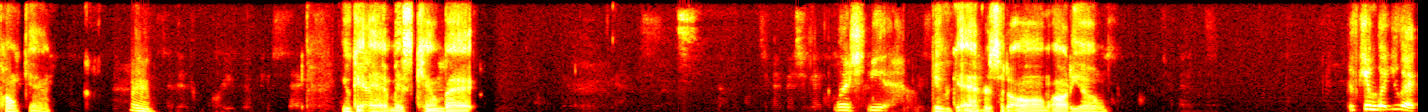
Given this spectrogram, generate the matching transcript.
Pumken. Hmm. You can add Miss Kim back. At? If you can add her to the um audio. Miss Kim, where you at?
